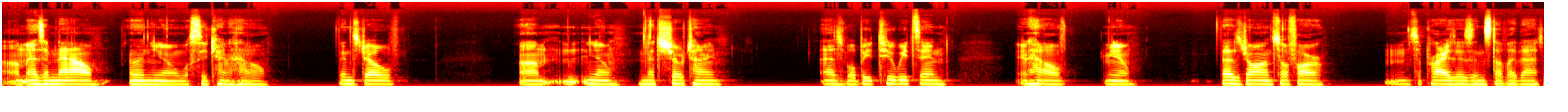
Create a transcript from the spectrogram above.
Um, as of now, and then you know we'll see kind of how things go. Um, you know, next showtime, as we'll be two weeks in, and how you know that has drawn so far, and surprises and stuff like that.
